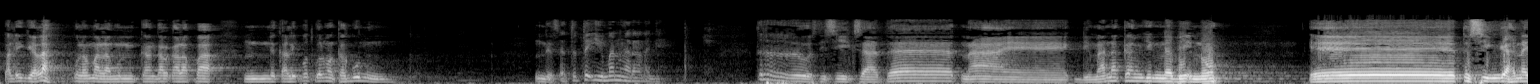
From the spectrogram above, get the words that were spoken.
Kali ge lah kula mah lamun tanggal kalapa kaliput kula mah ka gunung. iman ngaran aja terus disiksa tet. Naik. Di mana Kangjeng Nabi Nuh? Eh itu singgah na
